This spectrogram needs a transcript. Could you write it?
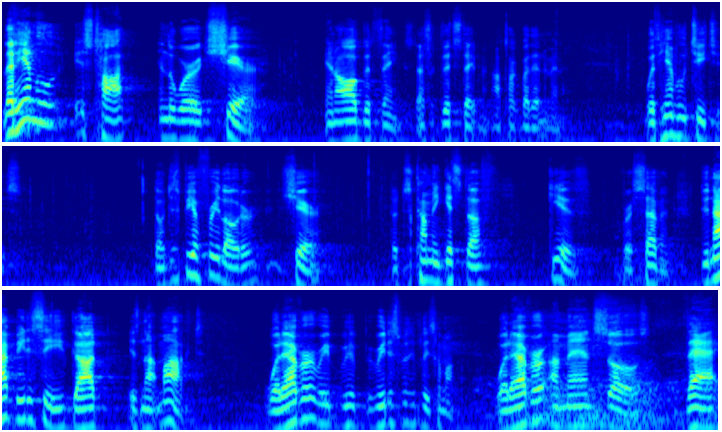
Let him who is taught in the word share in all good things. That's a good statement. I'll talk about that in a minute. With him who teaches. Don't just be a freeloader, share. Don't just come and get stuff, give. Verse 7. Do not be deceived. God is not mocked. Whatever, read, read this with me, please. Come on. Whatever a man sows, that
